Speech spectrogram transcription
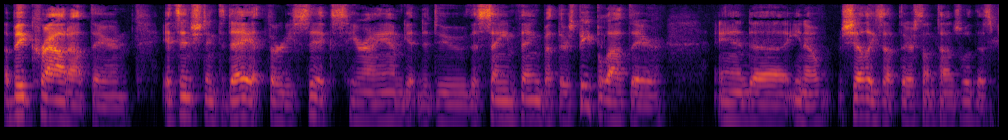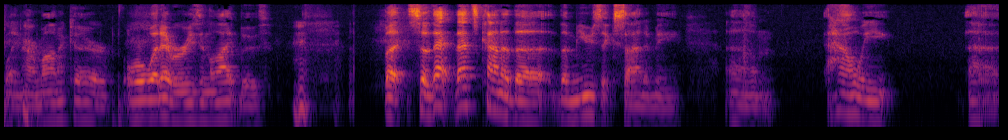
a big crowd out there. And it's interesting today at 36, here I am getting to do the same thing, but there's people out there. And, uh, you know, Shelly's up there sometimes with us playing harmonica or, or whatever. He's in the light booth. but so that that's kind of the, the music side of me. Um, how we uh,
